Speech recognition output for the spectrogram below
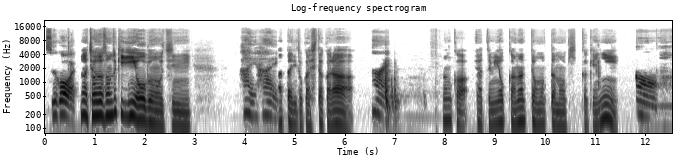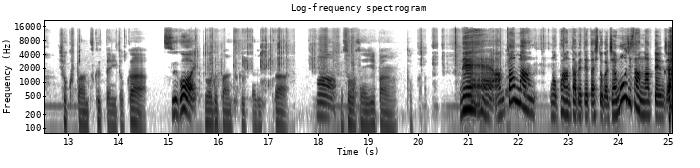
すごい。まあちょうどその時いいオーブンをうちにはいはいあ。ったりとかしたから、はい。なんかやってみようかなって思ったのをきっかけに、うん。食パン作ったりとか、すごい。ロールパン作ったりとか、うソーセージパンとか。ん。ねえ、アンパンマンのパン食べてた人がジャムおじさんになってんじゃん。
